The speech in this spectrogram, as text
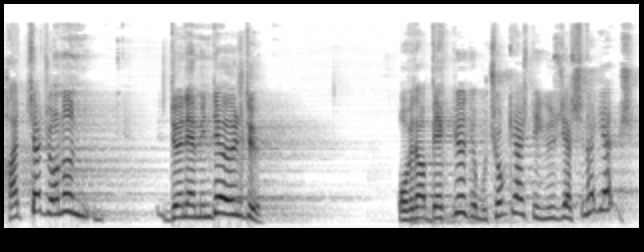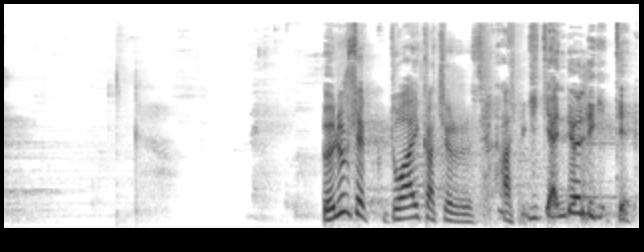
Haccac onun döneminde öldü. O da bekliyor ki bu çok yaşlı, yüz yaşına gelmiş. Ölürsek duayı kaçırırız. Halbuki kendi öldü gitti.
